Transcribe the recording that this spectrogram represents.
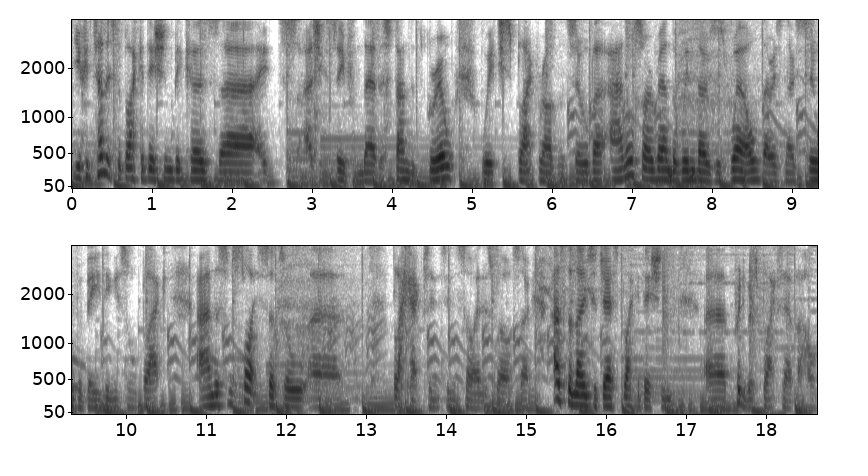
you can tell it's the black edition because uh, it's as you can see from there the standard grille which is black rather than silver. And also around the windows as well there is no silver beading it's all black. And there's some slight subtle uh, black accents inside as well. So as the name suggests black edition uh, pretty much blacks out the whole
